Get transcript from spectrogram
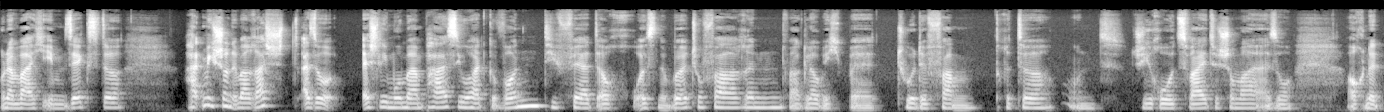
Und dann war ich eben Sechste. Hat mich schon überrascht, also Ashley Moulin-Pasio hat gewonnen. Die fährt auch, ist eine World Tour Fahrerin, war glaube ich bei Tour de Femme dritte und Giro zweite schon mal. Also auch eine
